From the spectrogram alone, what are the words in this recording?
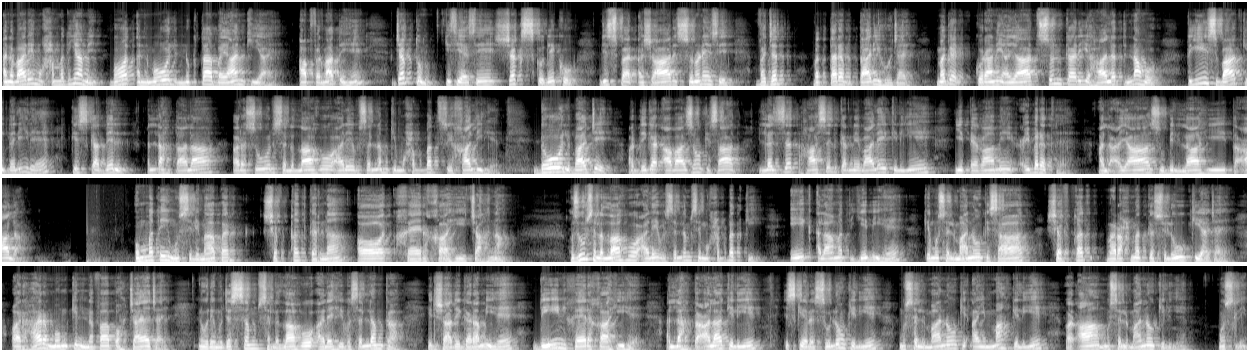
انوار محمدیہ میں بہت انمول نکتہ بیان کیا ہے۔ آپ فرماتے ہیں، جب تم کسی ایسے شخص کو دیکھو جس پر اشعار سننے سے وجد و طرب تاری ہو جائے، مگر قرآن آیات سن کر یہ حالت نہ ہو، تو یہ اس بات کی دلیل ہے کہ اس کا دل اللہ تعالیٰ اور رسول صلی اللہ علیہ وسلم کی محبت سے خالی ہے۔ ڈھول باجے اور دیگر آوازوں کے ساتھ لذت حاصل کرنے والے کے لیے یہ پیغام عبرت ہے۔ الیاز باللہ تعالی۔ امت مسلمہ پر شفقت کرنا اور خیر خواہی چاہنا۔ حضور صلی اللہ علیہ وسلم سے محبت کی ایک علامت یہ بھی ہے کہ مسلمانوں کے ساتھ شفقت و رحمت کا سلوک کیا جائے اور ہر ممکن نفع پہنچایا جائے۔ نور مجسم صلی اللہ علیہ وسلم کا ارشاد گرامی ہے، دین خیر خواہی ہے۔ اللہ تعالیٰ کے لیے، اس کے رسولوں کے لیے، مسلمانوں کے آئمہ کے لیے اور عام مسلمانوں کے لیے۔ مسلم۔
